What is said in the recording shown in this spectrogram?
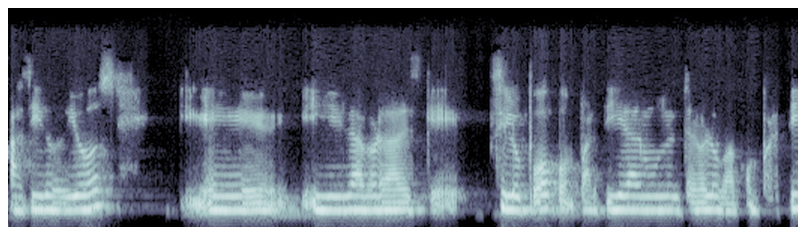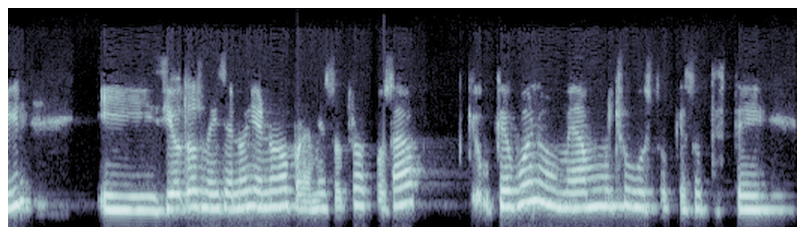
ha sido Dios eh, y la verdad es que si lo puedo compartir al mundo entero, lo va a compartir. Y si otros me dicen, oye, no, para mí es otra cosa, qué, bueno, me da mucho gusto que eso te esté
